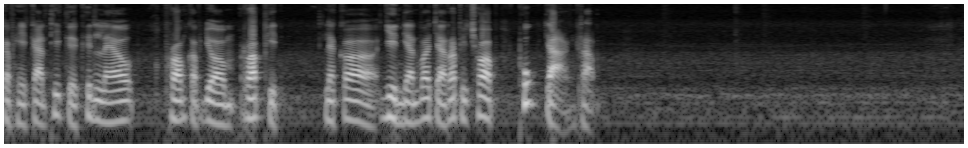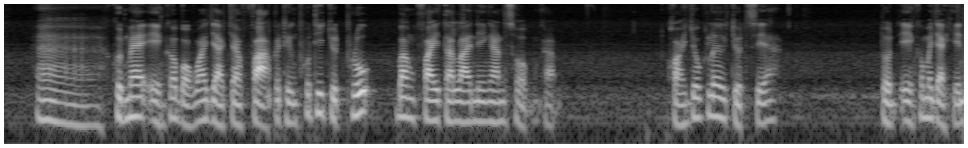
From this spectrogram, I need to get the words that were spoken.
กับเหตุการณ์ที่เกิดขึ้นแล้ว พร้อมกับยอมรับผิด และก็ยืนยันว่าจะรับผิดชอบทุกอย่างครับคุณแม่เองก็บอกว่าอยากจะฝากไปถึงผู้ที่จุดพลุบ้างไฟตะลายในงานศพครับ ขอยกเลิกจุดเสีย ตนเองก็ไม่อยากเห็น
